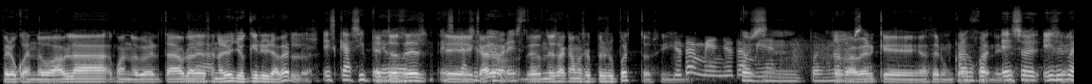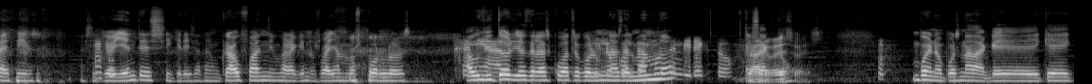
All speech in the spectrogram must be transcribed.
Pero cuando habla, cuando Berta habla de escenario, yo quiero ir a verlos. Es casi peor. Entonces, es eh, casi claro, peor esto. ¿de dónde sacamos el presupuesto? Si Yo también, yo Pues, también. mm, pues no pues va a haber que hacer un A lo mejor crowdfunding. eso, Sí. eso iba a decir. Así que oyentes, si queréis hacer un crowdfunding para que nos vayamos por los Genial. auditorios de las cuatro Y lo columnas del mundo. en directo. Claro, Exacto. eso es. Bueno, pues nada, que, que-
